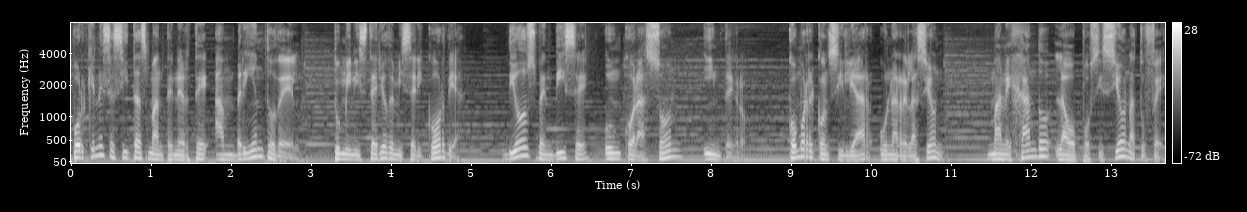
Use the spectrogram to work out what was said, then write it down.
¿Por qué necesitas mantenerte hambriento de Él? Tu ministerio de misericordia. Dios bendice un corazón íntegro. ¿Cómo reconciliar una relación? Manejando la oposición a tu fe.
